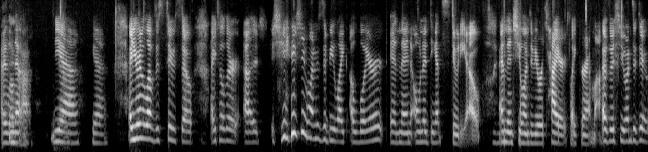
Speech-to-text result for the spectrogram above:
I love No. that. Yeah. Yeah. And you're gonna love this too. So I told her uh, she she wanted to be like a lawyer and then own a dance studio, and then she wanted to be retired like grandma. That's what she wanted to do.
